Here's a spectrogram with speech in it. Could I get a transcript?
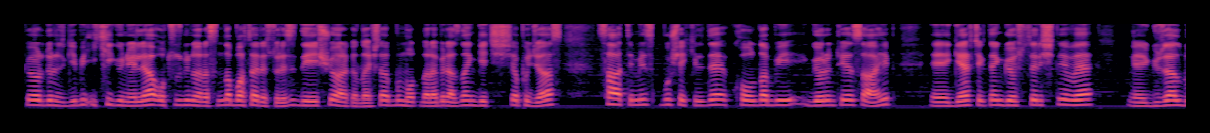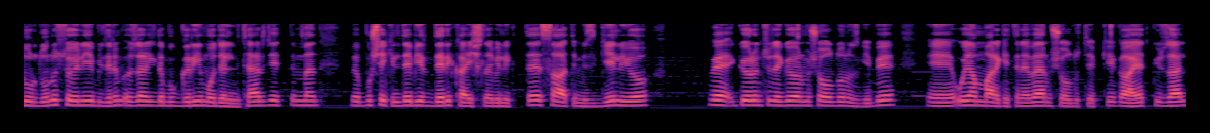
gördüğünüz gibi 2 gün ile 30 gün arasında batarya süresi değişiyor arkadaşlar. Bu modlara birazdan geçiş yapacağız. Saatimiz bu şekilde kolda bir görüntüye sahip. Ee, gerçekten gösterişli ve e, güzel durduğunu söyleyebilirim. Özellikle bu gri modelini tercih ettim ben ve bu şekilde bir deri kayışla birlikte saatimiz geliyor. Ve görüntüde görmüş olduğunuz gibi e, uyanma hareketine vermiş olduğu tepki gayet güzel.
